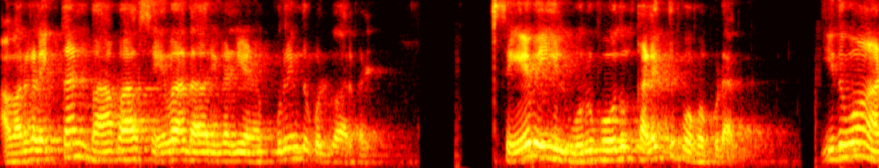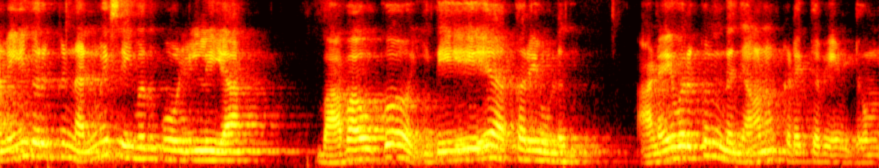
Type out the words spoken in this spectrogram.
அவர்களைத்தான் பாபா சேவாதாரிகள் என புரிந்து கொள்வார்கள். சேவையில் ஒருபோதும் களைத்து போகக்கூடாது. இதுவோ அநேகருக்கு நன்மை செய்வது போல் இல்லையா? பாபாவுக்கோ இதே அக்கறை உள்ளது. அனைவருக்கும் இந்த ஞானம் கிடைக்க வேண்டும்.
